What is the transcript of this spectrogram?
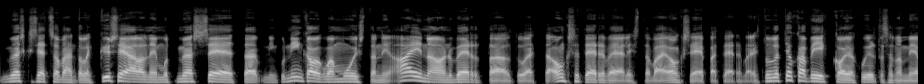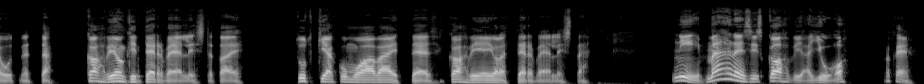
myöskin se, että se on vähän tuolle kyseenalainen, mutta myös se, että niin, kuin niin kauan kuin mä muistan, niin aina on vertailtu, että onko se terveellistä vai onko se epäterveellistä. Tuntuu, että joka viikko on joku iltasanomien uutinen, että kahvi onkin terveellistä tai tutkija kumoaa väitteet, kahvi ei ole terveellistä. Niin, mä en siis kahvia juo, Okei. Okay.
